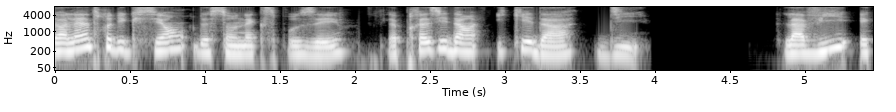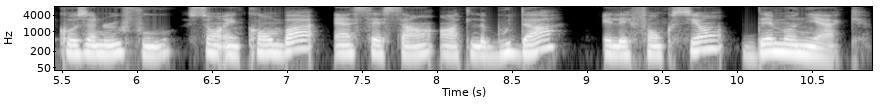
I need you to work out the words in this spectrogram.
Dans l'introduction de son exposé, le président Ikeda dit La vie et Kozanrufu sont un combat incessant entre le Bouddha et les fonctions démoniaques.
